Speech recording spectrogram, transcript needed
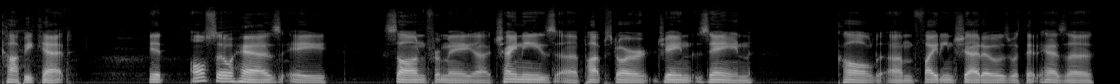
copycat. It also has a song from a uh, Chinese uh, pop star Jane Zhang called um, "Fighting Shadows." With it has a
